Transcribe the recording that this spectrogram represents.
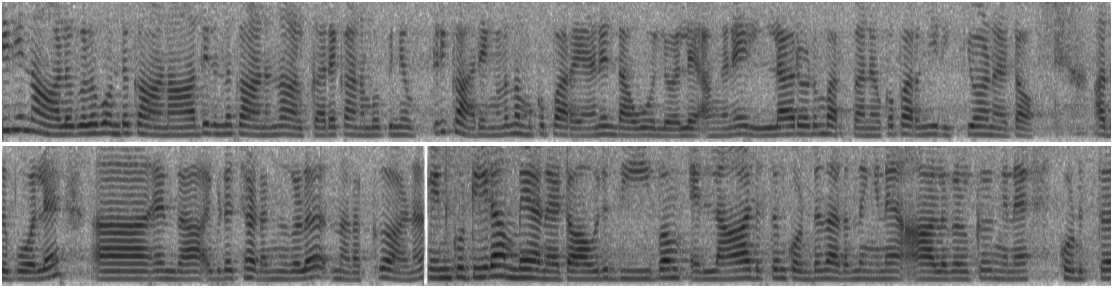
ഒത്തിരി നാളുകൾ കൊണ്ട് കാണാതിരുന്ന് കാണുന്ന ആൾക്കാരെ കാണുമ്പോൾ പിന്നെ ഒത്തിരി കാര്യങ്ങൾ നമുക്ക് പറയാനുണ്ടാവുമല്ലോ അല്ലേ? അങ്ങനെ എല്ലാവരോടും വർത്തമാനമൊക്കെ പറഞ്ഞിരിക്കുവാണ് കേട്ടോ. അതുപോലെ എന്താ ഇവിടെ ചടങ്ങുകൾ നടക്കുകയാണ്. പെൺകുട്ടിയുടെ അമ്മയാണ് കേട്ടോ ആ ഒരു ദീപം എല്ലായിടത്തും കൊണ്ട് നടന്ന് ഇങ്ങനെ ആളുകൾക്ക് ഇങ്ങനെ കൊടുത്ത്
